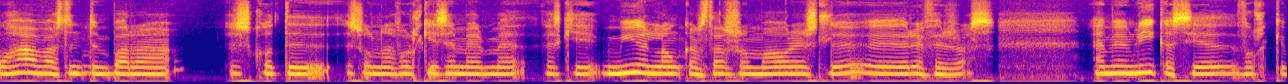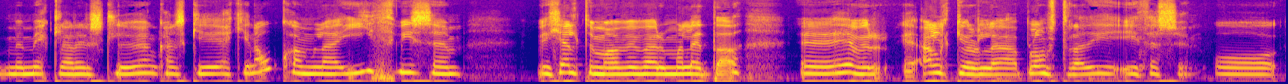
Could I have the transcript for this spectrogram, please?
og hafa stundum bara skotið svona fólki sem er með kannski mjög langan starfsfram á reynslu uh, referirras en við hefum líka séð fólk með mikla reynslu en kannski ekki nákvæmlega í því sem við heldum að við værum að leita uh, hefur algjörlega blómstrað í, í þessu. Og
